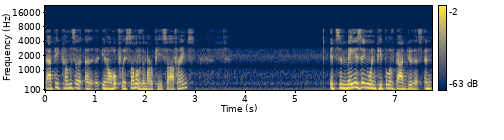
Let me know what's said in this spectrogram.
That becomes a, a you know, hopefully some of them are peace offerings. It's amazing when people of God do this. And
